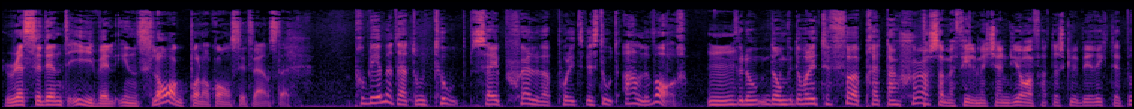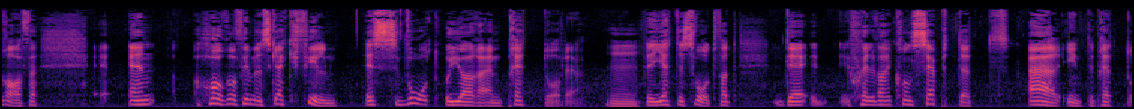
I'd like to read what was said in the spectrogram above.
Resident Evil-inslag på något konstigt vänster. Problemet är att de tog sig själva på lite för stort allvar. För de, de, de var lite för pretentiösa med filmen kände jag för att det skulle bli riktigt bra. För en horrorfilm, en skräckfilm, är svårt att göra en pretto av det. Det är jättesvårt för att det, själva konceptet är inte pretto.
